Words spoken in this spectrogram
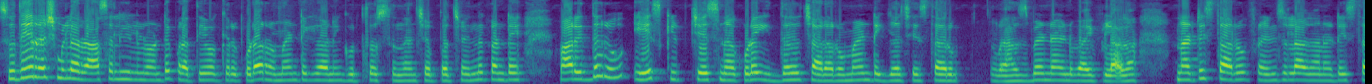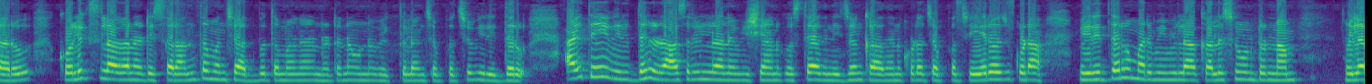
సుధీర్ రష్మిల రాసలీలలు అంటే ప్రతి ఒక్కరు కూడా రొమాంటిక్గానే గుర్తొస్తుందని చెప్పొచ్చు. ఎందుకంటే వారిద్దరూ ఏ స్కిట్ చేసినా కూడా ఇద్దరు చాలా రొమాంటిక్గా చేస్తారు. హస్బెండ్ అండ్ వైఫ్ లాగా నటిస్తారు ఫ్రెండ్స్ లాగా నటిస్తారు కొలీగ్స్ లాగా నటిస్తారు. అంత మంచి అద్భుతమైన నటన ఉన్న వ్యక్తులు అని చెప్పొచ్చు వీరిద్దరు. అయితే వీరిద్దరు రాసలీలు అనే విషయానికి వస్తే అది నిజం కాదని కూడా చెప్పొచ్చు. ఏ రోజు కూడా వీరిద్దరూ మరి మేము ఇలా కలిసి ఉంటున్నాం. ఇలా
